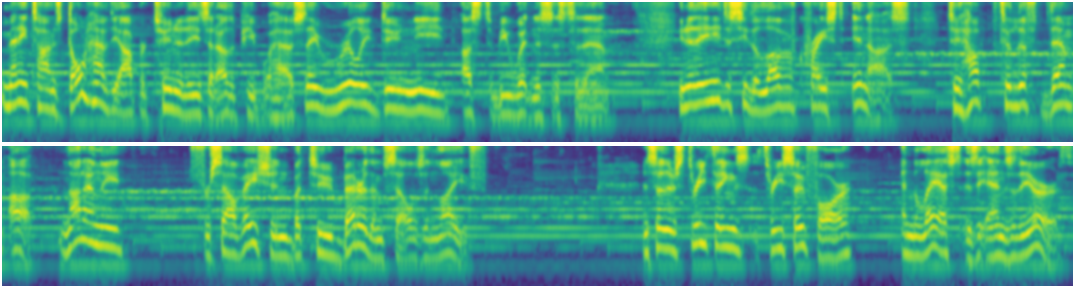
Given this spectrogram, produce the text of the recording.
many times don't have the opportunities that other people have. So they really do need us to be witnesses to them. You know, they need to see the love of Christ in us to help to lift them up, not only for salvation, but to better themselves in life. And so there's three things, three so far, and the last is the ends of the earth.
